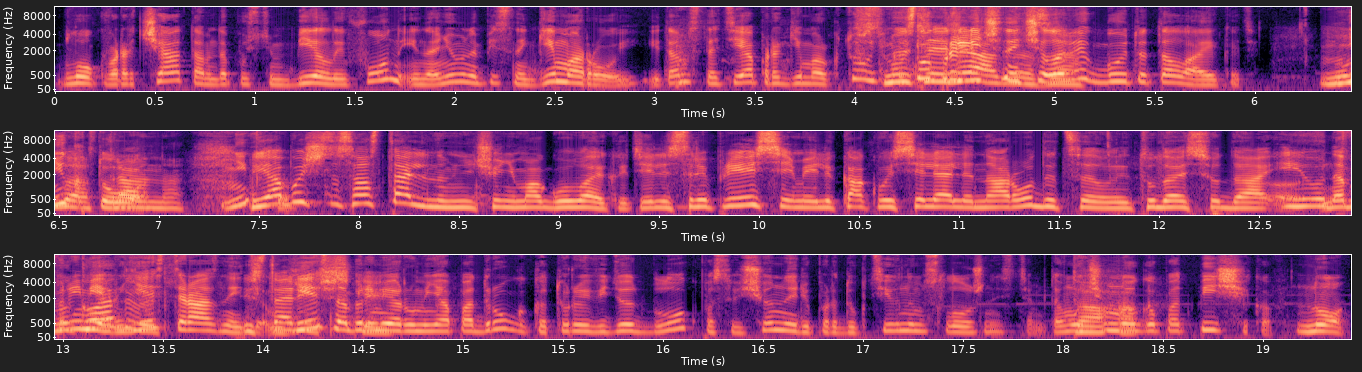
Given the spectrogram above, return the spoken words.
блог врача, там, допустим, белый фон, и на нем написано геморрой, и там статья про геморрой. Кто, В смысле, какой приличный диагноза? человек будет это лайкать? Ну Никто. да, странно. Никто. Я обычно со Сталиным ничего не могу лайкать. Или с репрессиями, или как выселяли народы целые туда-сюда. И вот например, есть разные темы. Есть, например, у меня подруга, которая ведет блог, посвященный репродуктивным сложностям. Там Так. очень много подписчиков, но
